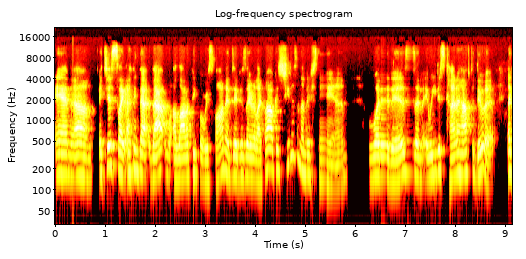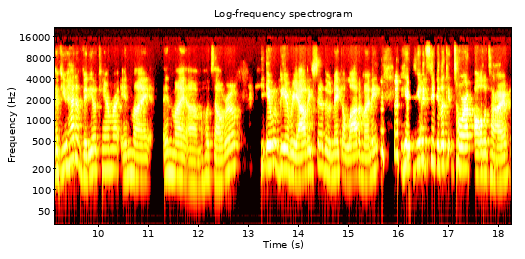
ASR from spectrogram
And um, it just like, I think that that a lot of people responded to because they were like, wow, because she doesn't understand what it is. And we just kind of have to do it. Like if you had a video camera in my, in my um, hotel room, it would be a reality show that would make a lot of money. because you would see me looking tore up all the time.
